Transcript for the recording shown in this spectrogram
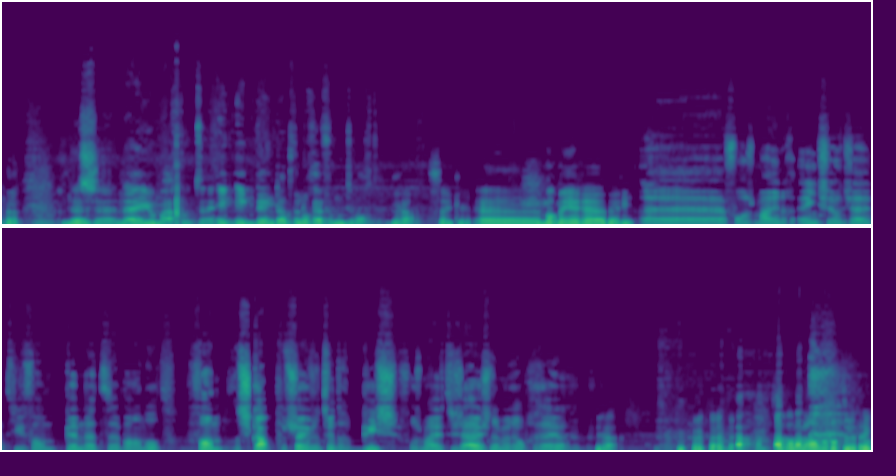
dus uh, nee joh, maar goed. ik, ik denk dat we nog even moeten wachten. Ja, zeker. nog meer, Berry? volgens mij nog eentje, want jij hebt die van Pim net behandeld. Van Scap27 Bies. Volgens mij heeft hij zijn huisnummer opgegeven. Ja. dat is toch wel handig op Twitter.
